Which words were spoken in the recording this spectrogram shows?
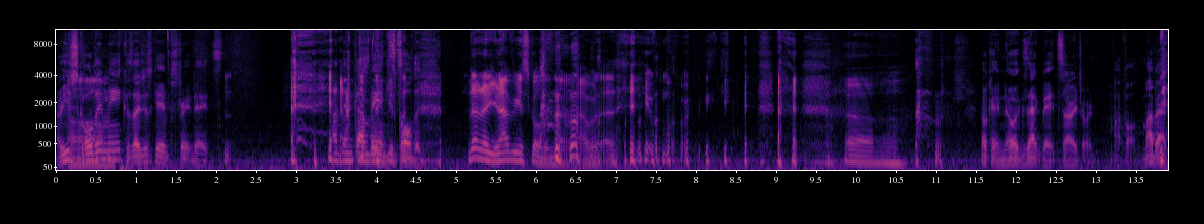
Are you scolding um, me? Because I just gave straight dates. I think I'm being think scolded. No, no, you're not being scolded. No, uh, okay, no exact date. Sorry, Jordan. My fault. My bad.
